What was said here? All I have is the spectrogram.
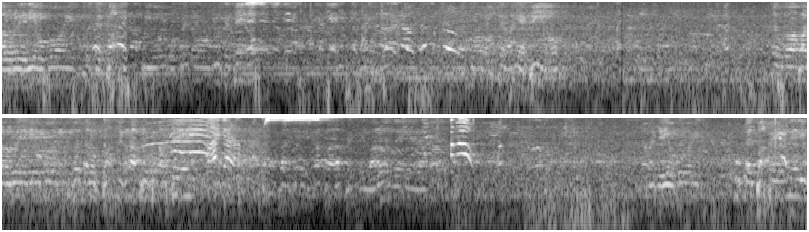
Pablo Rey de Diego Coy, el pase rápido, completa con Lucha Chenes. José María Espino. Segundo va Pablo Rey de Diego Coy, suelta los pases rápidos con Marcelo. El balón de Diego Coy, busca el pase en medio,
